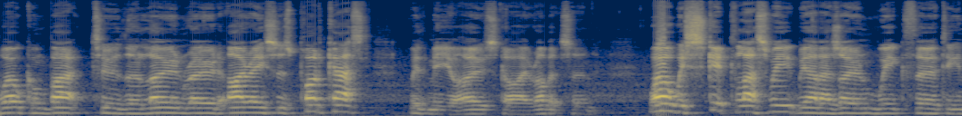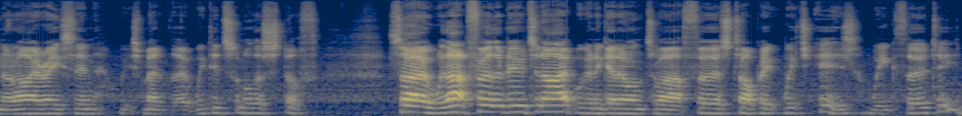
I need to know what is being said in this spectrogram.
welcome back to the Lone Road iRacers podcast with me, your host, Guy Robertson. Well, we skipped last week. We had our own week 13 on iRacing, which meant that we did some other stuff. So, without further ado, tonight we're going to get on to our first topic, which is week 13.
